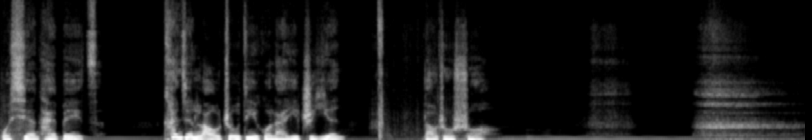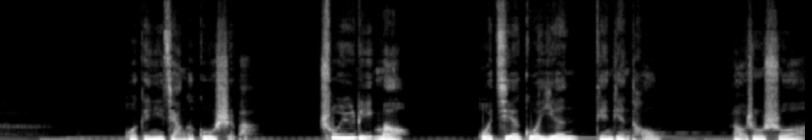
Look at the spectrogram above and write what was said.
我掀开被子，看见老周递过来一支烟。老周说：“我给你讲个故事吧。”出于礼貌，我接过烟，点点头。老周说：“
